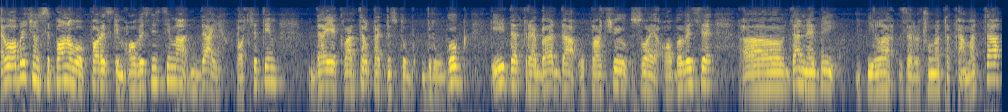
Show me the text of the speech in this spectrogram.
Evo obraćam se ponovo poreskim obveznicima da ih podsjetim da je kvartal 15.2. i da treba da uplaćuju svoje obaveze da ne bi bila zaračunata kamata.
